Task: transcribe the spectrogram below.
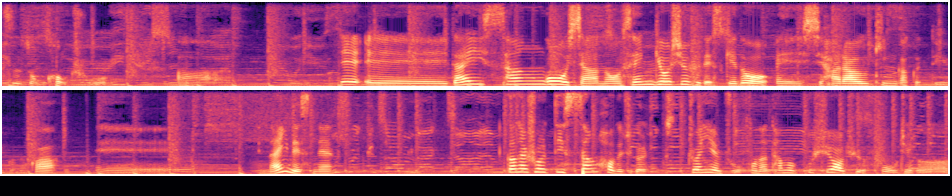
自动扣除。啊、呃。で、えー、第3号車の専業主婦ですけど、えー、支払う金額っていうのが、えーないですね。刚才说第三号的这个专业主妇呢，他们不需要去付这个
